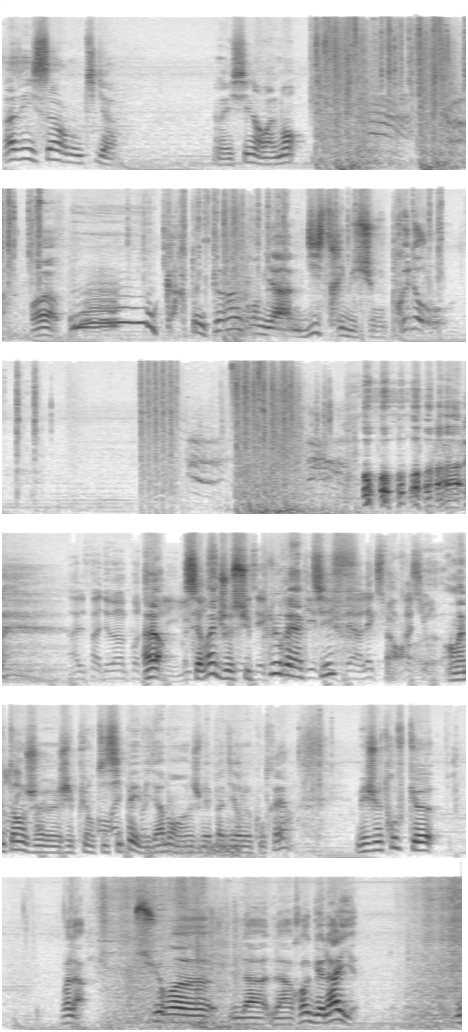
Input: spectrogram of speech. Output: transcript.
Vas-y, sors mon petit gars. Il y en a ici normalement. Ouh, carton plein, grand miam. Distribution Pruno. Oh, oh, oh, 1 Alors, c'est vrai que je suis plus réactif. Alors, en même temps, j'ai pu anticiper, évidemment, hein, je ne vais pas dire le contraire. Mais je trouve que, voilà, sur euh, la, la roguelike, on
